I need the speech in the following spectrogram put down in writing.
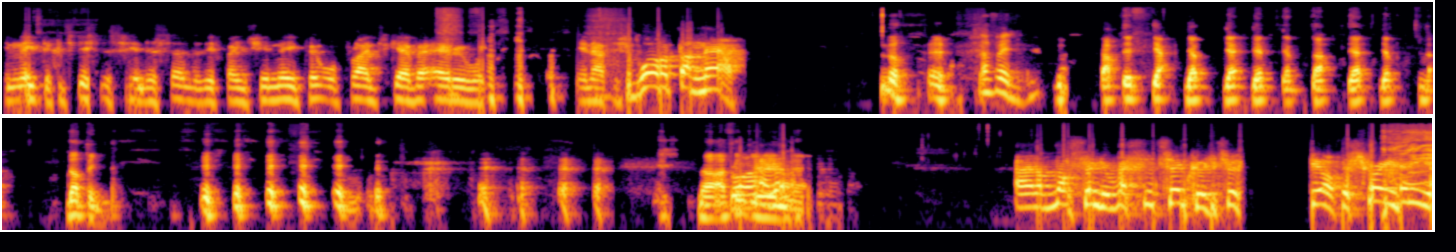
you need the consistency in the centre defence. You need people playing together every week. you know, so what have done now? nothing. Nothing. Yep. Yep. Yep. Yep. Yep. Yep. Yep. yep. Nothing. no, I think right, you're in there. And I'm not seeing the rest of the because you just get off the screen, didn't you?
